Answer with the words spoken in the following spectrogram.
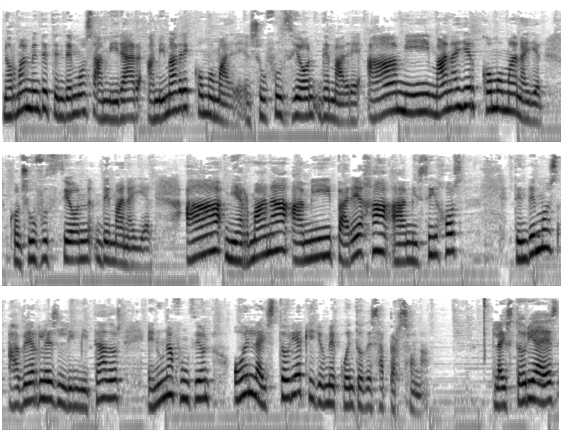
Normalmente tendemos a mirar a mi madre como madre, en su función de madre, a mi manager como manager, con su función de manager, a mi hermana, a mi pareja, a mis hijos. Tendemos a verles limitados en una función o en la historia que yo me cuento de esa persona. La historia es,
